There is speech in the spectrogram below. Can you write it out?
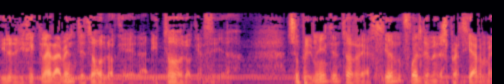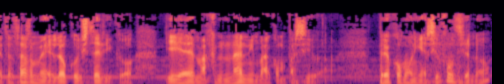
y le dije claramente todo lo que era y todo lo que hacía. Su primer intento de reacción fue el de menospreciarme, tratarme de loco histérico y ella de magnánima compasiva. Pero como ni así funcionó,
